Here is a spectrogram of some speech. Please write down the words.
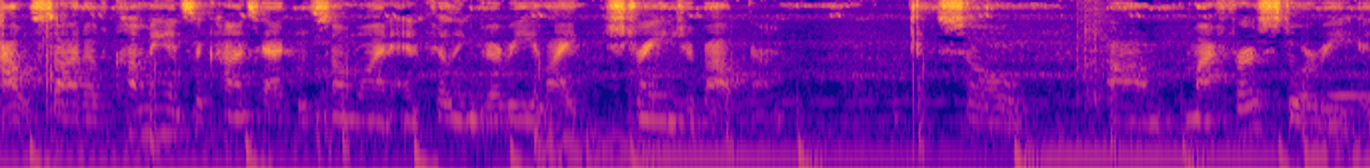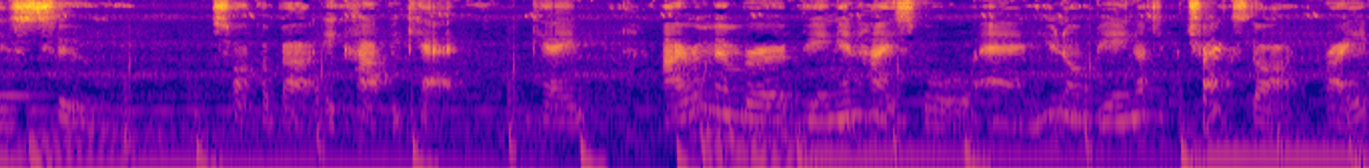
outside of coming into contact with someone and feeling very like strange about them. So, um, my first story is to talk about a copycat. Okay, I remember being in high school and you know being a track star, right?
